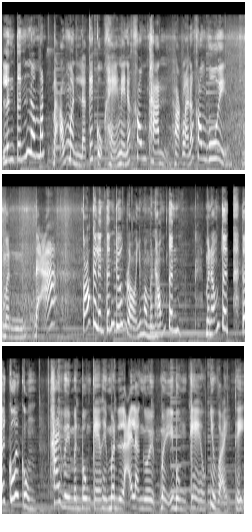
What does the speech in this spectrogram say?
linh tính nó mách bảo mình là cái cuộc hẹn này nó không thành hoặc là nó không vui. Mình đã có cái linh tính trước rồi nhưng mà mình không tin. Mình không tin. Tới cuối cùng thay vì mình bùng kèo thì mình lại là người bị bùng kèo. Như vậy thì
